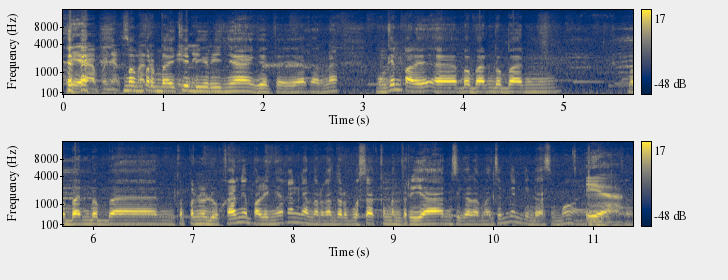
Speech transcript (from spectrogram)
Iya, punya kesempatan Memperbaiki healing. dirinya gitu ya, karena mungkin paling eh, beban-beban kependudukan ya palingnya kan kantor-kantor pusat kementerian segala macam kan pindah semua Iya. gitu.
